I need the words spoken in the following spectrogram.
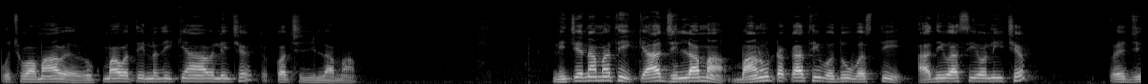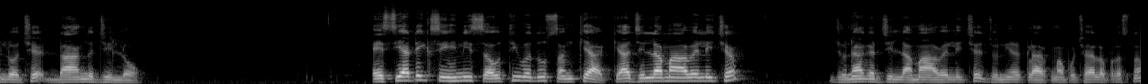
પૂછવામાં આવે રૂકમાવતી નદી ક્યાં આવેલી છે? તો કચ્છ જિલ્લામાં. નીચેનામાંથી કયા જિલ્લામાં બાણું ટકાથી વધુ વસ્તી આદિવાસીઓની છે? તો એ જિલ્લો છે ડાંગ જિલ્લો. એશિયાટિક સિંહની સૌથી વધુ સંખ્યા કયા જિલ્લામાં આવેલી છે? જુનાગઢ જિલ્લામાં આવેલી છે. જુનિયર ક્લાર્કમાં પૂછાયેલો પ્રશ્ન.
